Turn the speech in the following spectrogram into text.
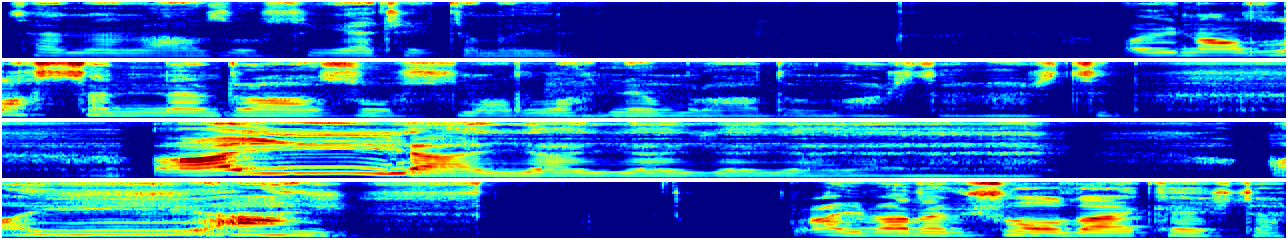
senden razı olsun gerçekten oyun. Oyun Allah senden razı olsun. Allah ne muradın varsa versin. Ay ay ay ay ay ay ay ay. Ay ay. Ay bana bir şey oldu arkadaşlar.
